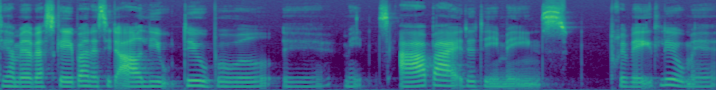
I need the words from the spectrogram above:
det her med at være skaberen af sit eget liv, det er jo både øh, med ens arbejde, det er med ens privatliv, med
